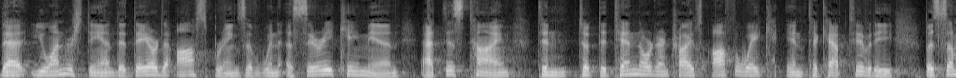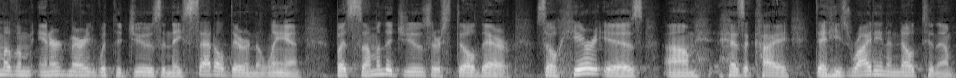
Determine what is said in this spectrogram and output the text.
that you understand that they are the offsprings of when Assyria came in at this time, to, took the ten northern tribes off away into captivity, but some of them intermarried with the Jews and they settled there in the land. But some of the Jews are still there. So here is um, Hezekiah that he's writing a note to them.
